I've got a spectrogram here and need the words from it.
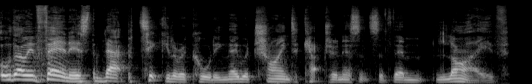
Although, in fairness, that particular recording, they were trying to capture an essence of them live,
